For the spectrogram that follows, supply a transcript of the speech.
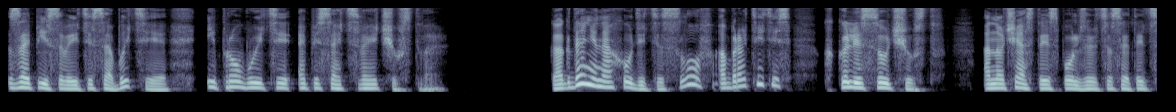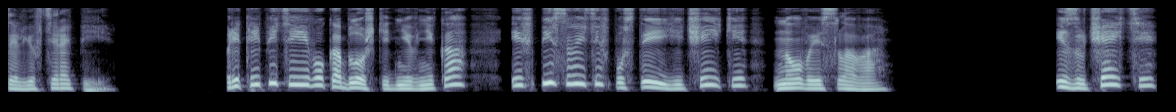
Записывайте события и пробуйте описать свои чувства. Когда не находите слов, обратитесь к колесу чувств. Оно часто используется с этой целью в терапии. Прикрепите его к обложке дневника и вписывайте в пустые ячейки новые слова. Изучайте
